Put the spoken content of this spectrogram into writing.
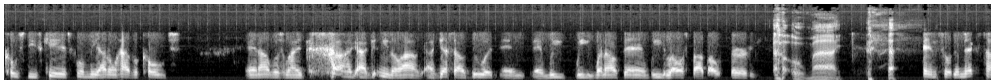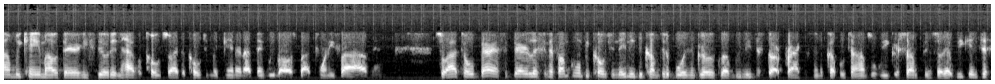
coach these kids for me? I don't have a coach." And I was like, I, I, you know, I, I guess I'll do it. And and we we went out there and we lost by about thirty. Oh my. And so the next time we came out there, he still didn't have a coach, so I had to coach him again, and I think we lost by twenty five. And So I told Barry, I said, Barry, listen, if I'm going to be coaching, they need to come to the Boys and Girls Club. We need to start practicing a couple times a week or something so that we can just,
